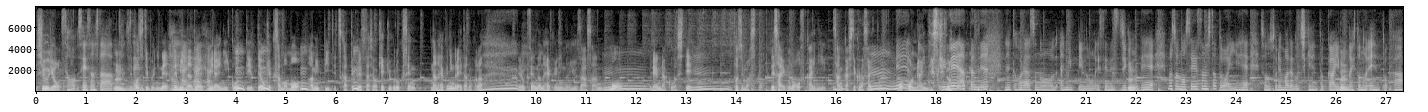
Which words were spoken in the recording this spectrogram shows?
終了。と。そう生産したうん感じで、でポジティブにね、でみんなで未来に行こうって言って、うんお客様も、うん。アミッピーで使ってくれてた人が結局6700人ぐらいいたのかな、ねで6700人のユーザーさんえもうん。連絡をしてうん閉じますと。で最後のオフ会に参加してくださいと、うんね。おオンラインですけど、ねあったね。なんかほらそのアミッピの SNS 事業で、まあその生産したとはいえそのそれまでの知見とかいろんな人の縁とか、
